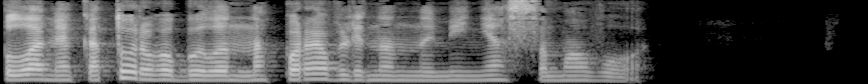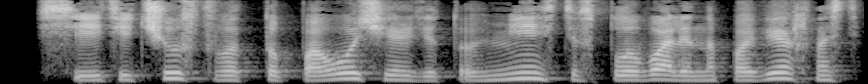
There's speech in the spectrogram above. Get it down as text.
пламя которого было направлено на меня самого. Все эти чувства то по очереди, то вместе всплывали на поверхность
